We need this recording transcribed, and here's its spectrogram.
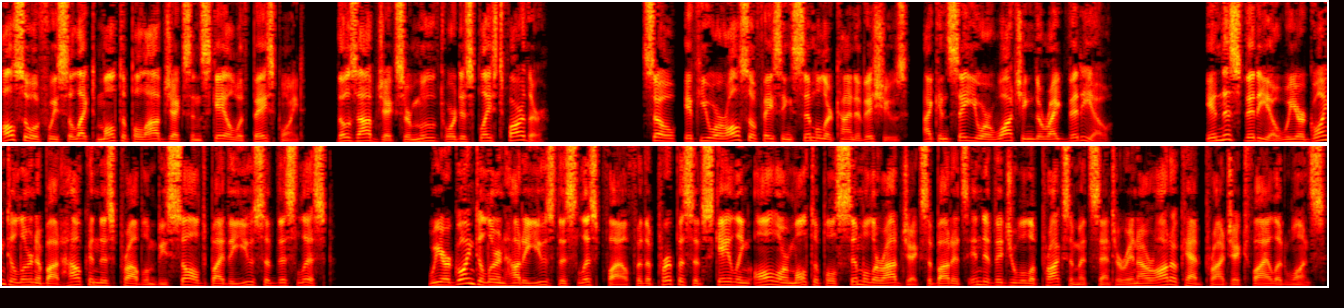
Also if we select multiple objects and scale with base point, those objects are moved or displaced farther. So, if you are also facing similar kind of issues, I can say you are watching the right video. In this video we are going to learn about how can this problem be solved by the use of this Lisp. We are going to learn how to use this Lisp file for the purpose of scaling all or multiple similar objects about its individual approximate center in our AutoCAD project file at once.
